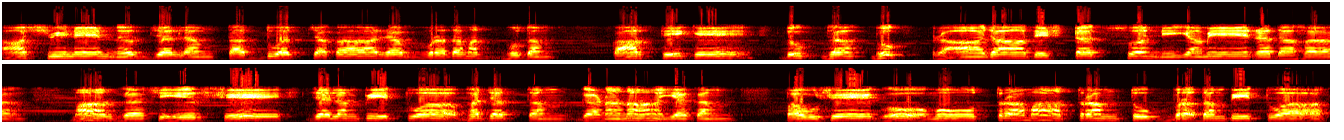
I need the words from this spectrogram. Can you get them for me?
आश्विने निर्जलं तद्वच्चकारव्रतमद्भुतं। कार्तिके दुग्धभुक् राजातिष्ठत्स्वनियमे रदः मार्गशीर्षे जलं पीत्वा भजत्तं गणनायकं पौषे गोमूत्रमात्रं तु व्रतं पीत्वा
